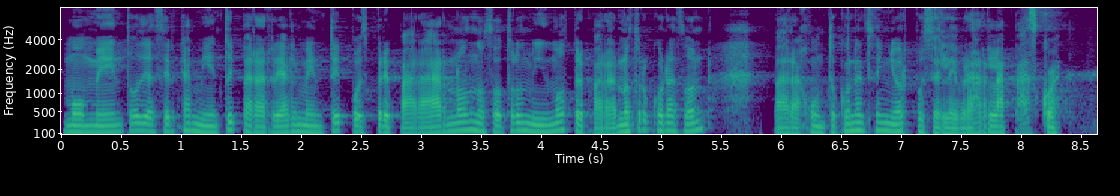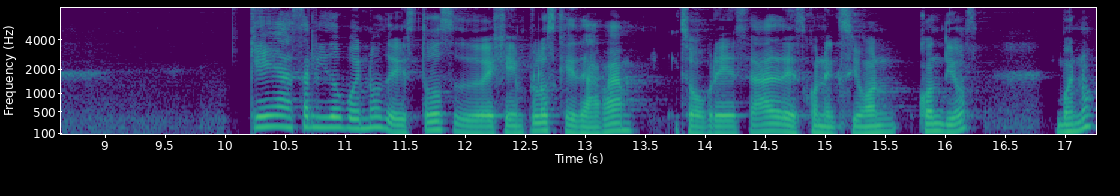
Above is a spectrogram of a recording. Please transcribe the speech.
momento de acercamiento y para realmente pues prepararnos nosotros mismos, preparar nuestro corazón para junto con el Señor pues celebrar la Pascua. ¿Qué ha salido bueno de estos ejemplos que daba sobre esa desconexión con Dios? Bueno,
